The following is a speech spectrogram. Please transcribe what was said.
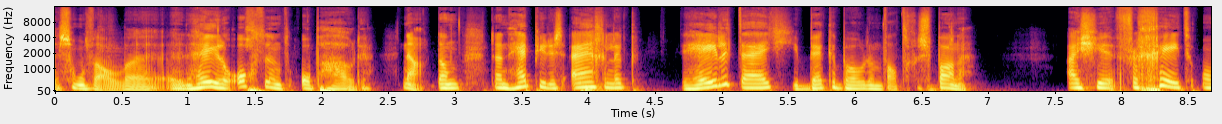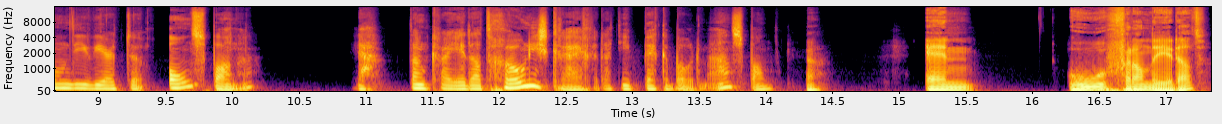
soms wel een hele ochtend ophouden. Nou, dan, dan heb je dus eigenlijk de hele tijd je bekkenbodem wat gespannen. Als je vergeet om die weer te ontspannen, ja, dan kan je dat chronisch krijgen, dat die bekkenbodem aanspant. Ja. En hoe verander je dat?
